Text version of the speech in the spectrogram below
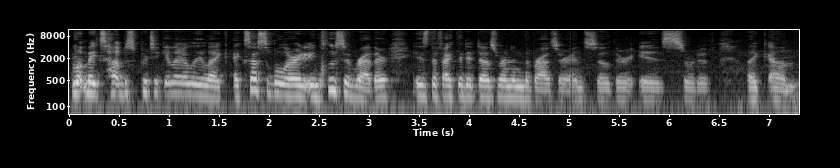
what makes hubs particularly like accessible or inclusive rather is the fact that it does run in the browser and so there is sort of like um,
